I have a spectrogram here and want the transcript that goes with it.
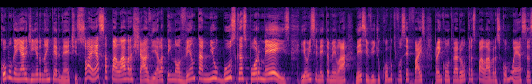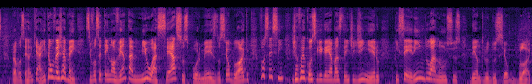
como ganhar dinheiro na internet. Só essa palavra-chave, ela tem 90 mil buscas por mês. E eu ensinei também lá nesse vídeo como que você faz para encontrar outras palavras como essas para você ranquear. Então veja bem. Se você tem 90 mil acessos por mês do seu blog, você sim já vai conseguir ganhar bastante dinheiro inserindo anúncios dentro do seu blog.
